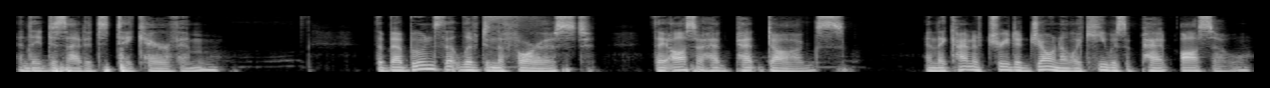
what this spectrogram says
and they decided to take care of him. The baboons that lived in the forest, they also had pet dogs, and they kind of treated Jonah like he was a pet also.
